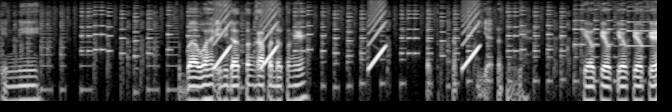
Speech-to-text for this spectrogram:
Ini ke bawah ini datang. Kapan datangnya? Datang Oke oke oke oke oke.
